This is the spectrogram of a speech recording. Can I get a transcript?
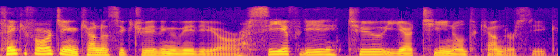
Thank you for watching candlestick trading video. CFD 2-year T-note candlestick.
